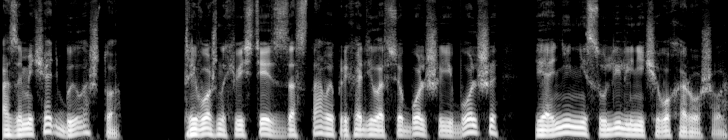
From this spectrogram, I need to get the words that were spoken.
А замечать было что. Тревожных вестей с заставы приходило все больше и больше, и они не сулили ничего хорошего.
